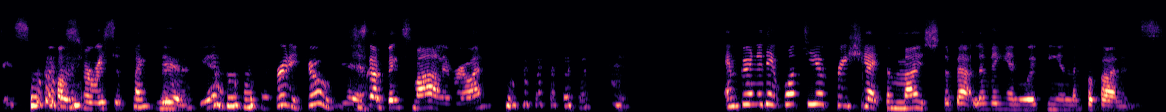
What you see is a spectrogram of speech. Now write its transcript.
these. Phosphorescent plankton. Yeah. yeah. Pretty cool. Yeah. She's got a big smile, everyone. and Bernadette, what do you appreciate the most about living and working in the Cook Islands?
